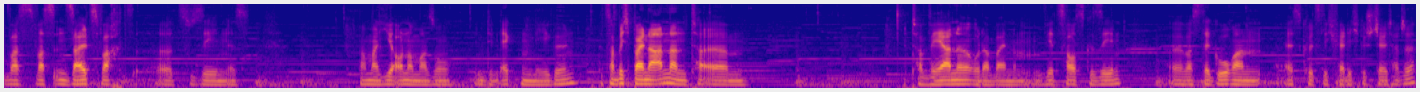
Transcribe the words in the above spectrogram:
was, was in Salzwacht äh, zu sehen ist. Ich mach mal hier auch nochmal so in den Ecken Nägeln. Das habe ich bei einer anderen ähm, Taverne oder bei einem Wirtshaus gesehen, äh, was der Goran erst kürzlich fertiggestellt hatte.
